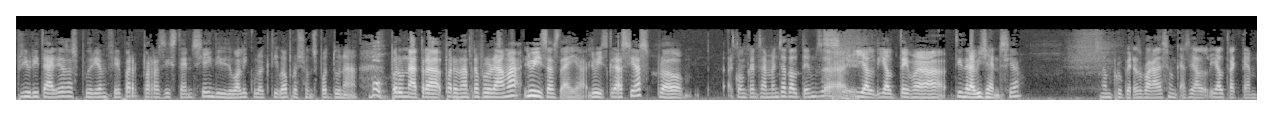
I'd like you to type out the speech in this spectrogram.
prioritàries es podrien fer per, per resistència individual i col·lectiva, però això ens pot donar per un, altre, per un altre programa. Lluís es deia, Lluís, gràcies, però com que ens hem menjat el temps eh, Sí. i, el, i el tema tindrà vigència, en properes vegades, si un cas, ja el, ja el tractem.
